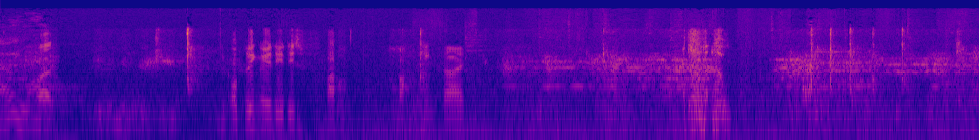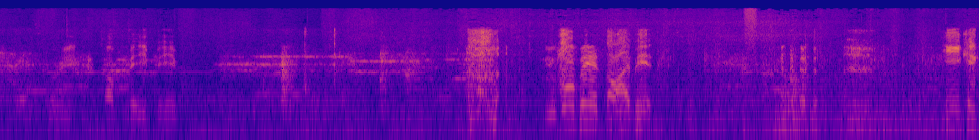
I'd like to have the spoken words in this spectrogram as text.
Oh yeah. What? You got blink already, this fuck, fucking guy. Hurry. Come, bait him, you go bait, no I bait. He can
